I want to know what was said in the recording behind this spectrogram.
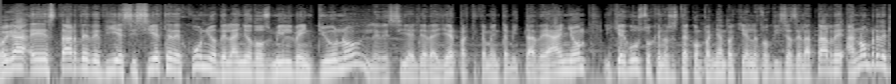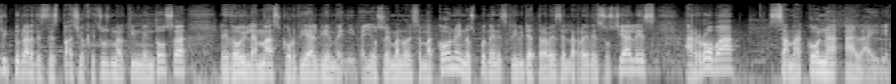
Oiga, es tarde de 17 de junio del año 2021, le decía el día de ayer, prácticamente a mitad de año, y qué gusto que nos esté acompañando aquí en las noticias de la tarde. A nombre del titular de este espacio, Jesús Martín Mendoza, le doy la más cordial bienvenida. Yo soy Manuel Zamacona y nos pueden escribir a través de las redes sociales, arroba Zamacona al aire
